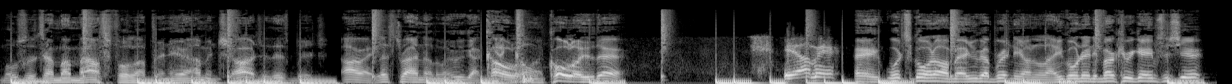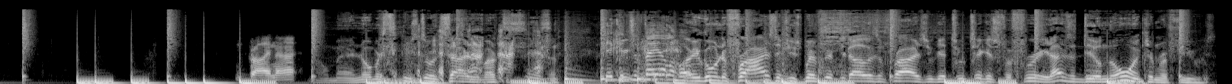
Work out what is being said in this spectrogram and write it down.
Most of the time, my mouth's full up in here. I'm in charge of this bitch. All right, let's try another one. We got Cola on. Cola, you there? Yeah, I'm here. Hey, what's going on, man? You got Brittney on the line. You going to any Mercury games this year? Probably not. Oh, man, nobody seems too excited about the season. Tickets available. Are you going to Fry's? If you spend fifty dollars at Fry's, you get two tickets for free. That's a deal no one can refuse.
